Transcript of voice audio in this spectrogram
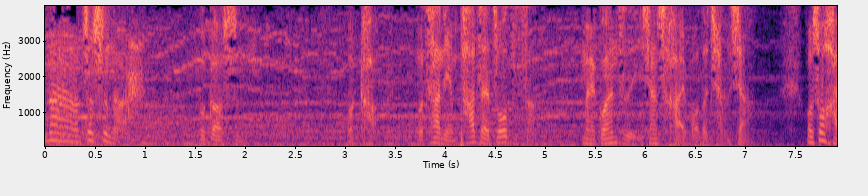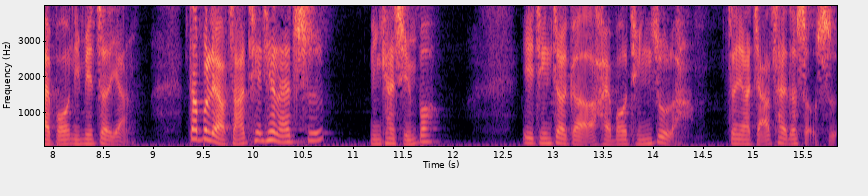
那这是哪儿？不告诉你。我靠！我差点趴在桌子上，卖关子一向是海博的强项。我说：“海博，您别这样，大不了咱天天来吃，您看行不？”一听这个，海博停住了，正要夹菜的手势，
